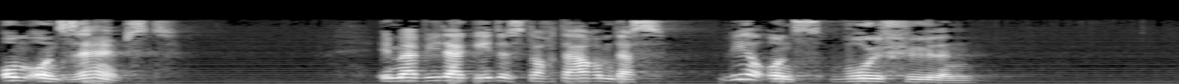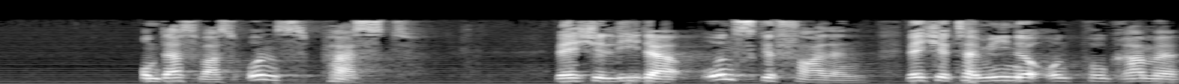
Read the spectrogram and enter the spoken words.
um uns selbst. Immer wieder geht es doch darum, dass wir uns wohlfühlen, um das, was uns passt, welche Lieder uns gefallen, welche Termine und Programme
